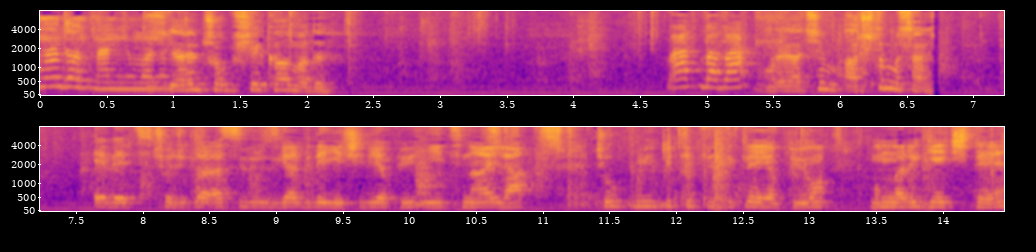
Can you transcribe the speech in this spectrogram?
ona donlanıyorum o zaman. Rüzgarın çok bir şey kalmadı. Bak baba. Orayı açayım. Açtın mı sen? Evet çocuklar asil rüzgar bir de yeşil yapıyor itinayla. Çok büyük bir titizlikle yapıyor. Bunları geçti.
